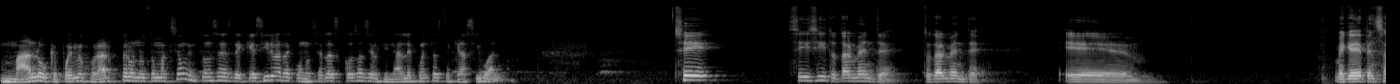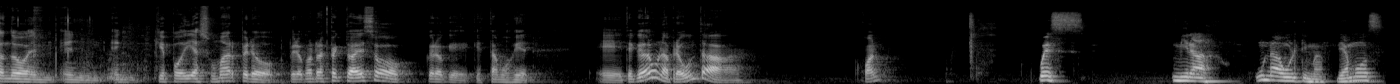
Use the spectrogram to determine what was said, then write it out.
malo que puede mejorar, pero no toma acción. Entonces, ¿de qué sirve reconocer las cosas y al final de cuentas te quedas igual? Sí, sí, sí, totalmente, totalmente. Eh, me quedé pensando en, qué podía sumar, pero, pero con respecto a eso creo que, estamos bien. Eh, ¿Te quedó alguna pregunta, Juan? Pues, mira, una última. Digamos,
